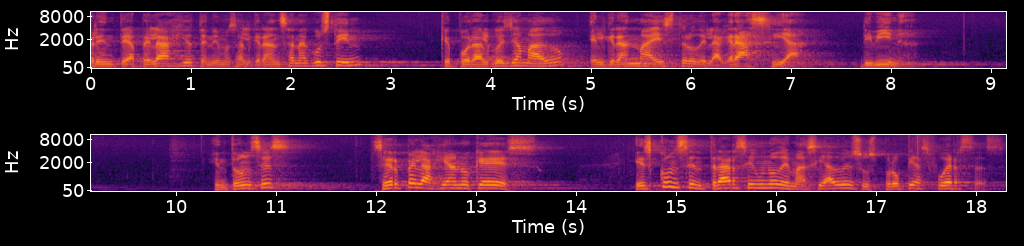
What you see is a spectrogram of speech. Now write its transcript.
Frente a Pelagio tenemos al gran San Agustín, que por algo es llamado el gran maestro de la gracia divina. Entonces, ser pelagiano, ¿qué es? Es concentrarse uno demasiado en sus propias fuerzas,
